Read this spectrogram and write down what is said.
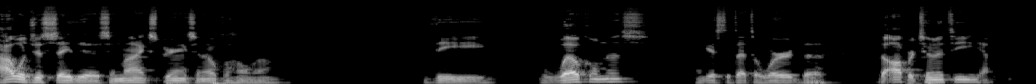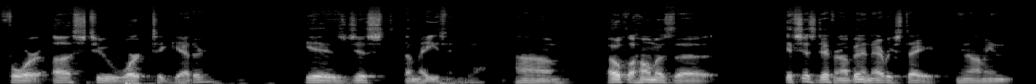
I will just say this in my experience in Oklahoma, the welcomeness, I guess if that's a word, the the opportunity yep. for us to work together is just amazing. Yeah. Um, Oklahoma's the it's just different. I've been in every state. You know, I mean,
